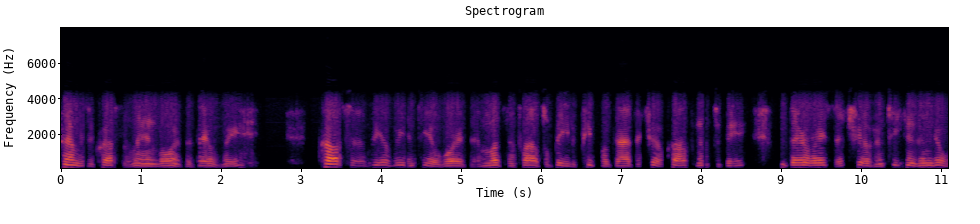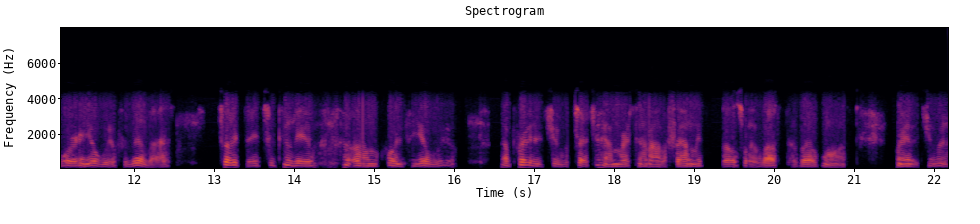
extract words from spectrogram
families across the land, Lord, that they will be called to be obedient to your word. That and fathers will be the people, God, that you have called them to be. They raise their children, teaching them your word and your will for their lives, so that they too can live um, according to your will. I pray that you will touch and have mercy on all the families, those who have lost their loved ones. Praying that you will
